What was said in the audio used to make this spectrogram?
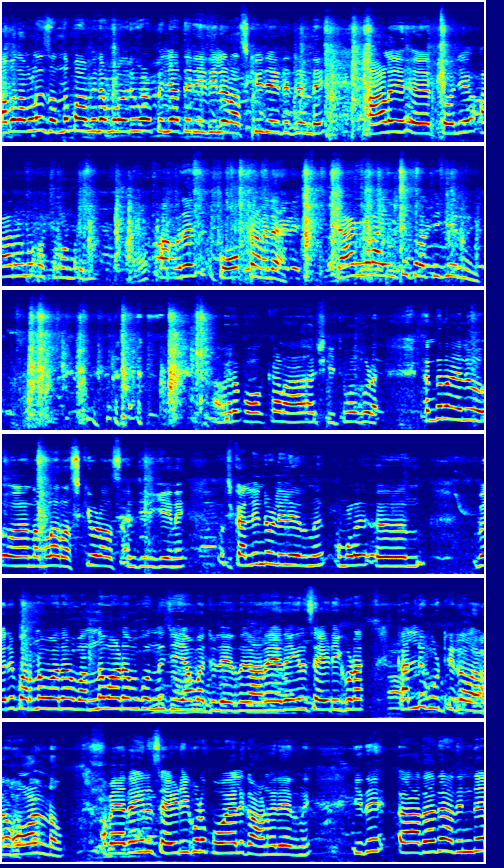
അപ്പൊ നമ്മൾ സ്വന്തം മാമിന് നമ്മൾ ഒരു കുഴപ്പമില്ലാത്ത രീതിയിൽ റെസ്ക്യൂ ചെയ്തിട്ടുണ്ട്. ആൾ തൊലി ആരാണോ പച്ചക്കൊണ്ടത് അവർ പോക്കാണ് അല്ലേ ഞാൻ അങ്ങനെ എനിക്ക് ശ്രദ്ധിക്കായിരുന്നു അവരെ പോക്കാണ് ആ ഷീറ്റ് കൂടെ. എന്തായാലും നമ്മളെ റെസ്ക്യൂ ഇവിടെ അവസാനിച്ചിരിക്കുകയാണ്. കുറച്ച് കല്ലിന്റെ ഉള്ളിലിരുന്ന് നമ്മൾ ഇവർ പറഞ്ഞ പോലെ വന്ന പാട് നമുക്കൊന്നും ചെയ്യാൻ പറ്റില്ലായിരുന്നു. കാരണം ഏതെങ്കിലും സൈഡിൽ കൂടെ കല്ല് കൂട്ടിയിട്ടതാണ് ഹോളുണ്ടാവും അപ്പോൾ ഏതെങ്കിലും സൈഡിൽ കൂടെ പോയാൽ കാണൂലായിരുന്നു. ഇത് അതായത് അതിന്റെ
